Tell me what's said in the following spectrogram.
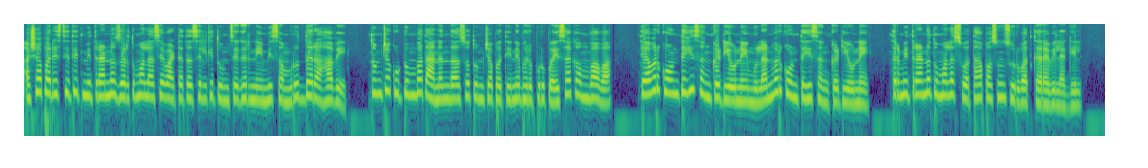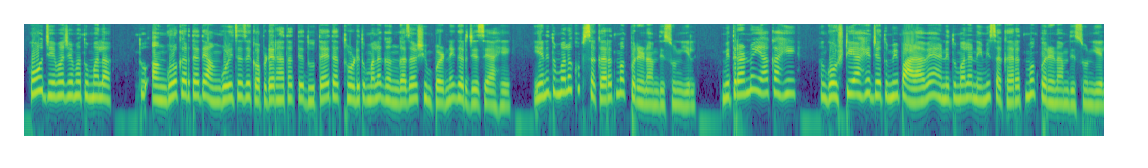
अशा परिस्थितीत मित्रांनो जर तुम्हाला असे वाटत असेल की तुमचे घर नेहमी समृद्ध राहावे तुमच्या कुटुंबात आनंद असो तुमच्या पतीने भरपूर पैसा कमवावा त्यावर कोणतेही संकट येऊ नये मुलांवर कोणतेही संकट येऊ नये तर मित्रांनो तुम्हाला स्वतःपासून सुरुवात करावी लागेल. हो जेव्हा जेव्हा तुम्हाला तू आंघोळ करताय ते आंघोळीचे जे कपडे राहतात ते धुताय त्यात थोडे तुम्हाला गंगाजळ शिंपडणे गरजेचे आहे. याने तुम्हाला खूप सकारात्मक परिणाम दिसून येईल. मित्रांनो या काही गोष्टी आहेत ज्या तुम्ही पाळाव्या आणि तुम्हाला नेहमी सकारात्मक परिणाम दिसून येईल.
